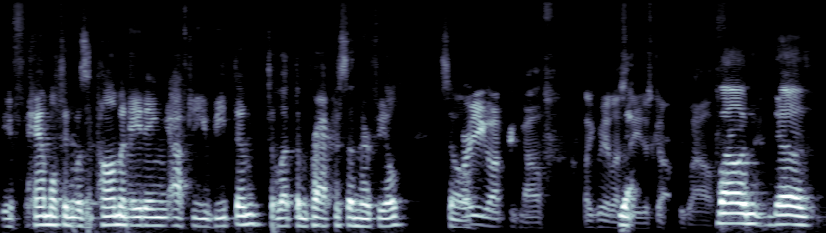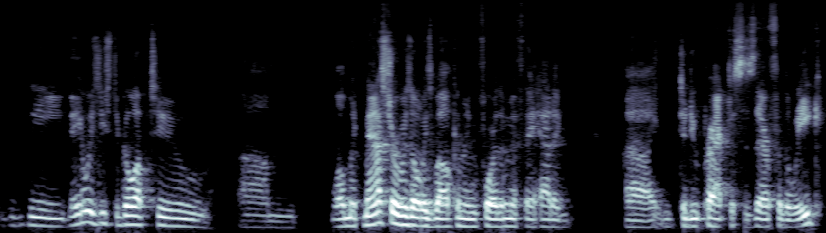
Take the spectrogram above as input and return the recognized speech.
if Hamilton was accommodating after you beat them to let them practice on their field. So Or you go up to Guelph. Like realistically, you just go up to Guelph. well the the they always used to go up to um, well McMaster was always welcoming for them if they had a uh, to do practices there for the week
